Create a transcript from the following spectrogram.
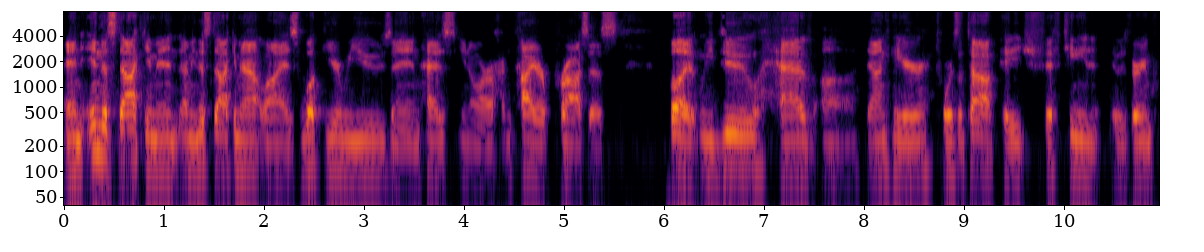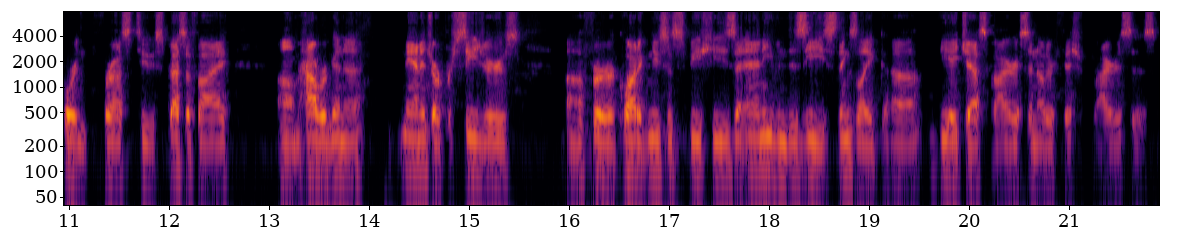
And in this document, I mean, this document outlines what gear we use and has, you know, our entire process. But we do have uh, down here towards the top, page 15, it was very important for us to specify um, how we're going to manage our procedures uh, for aquatic nuisance species and even disease, things like uh, VHS virus and other fish viruses.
